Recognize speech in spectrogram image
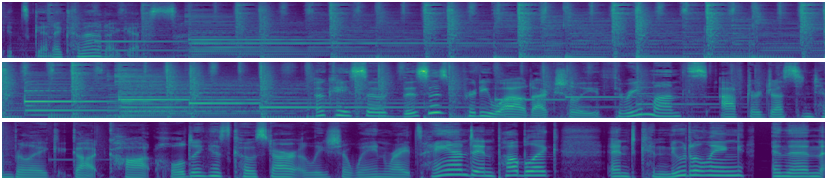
it's gonna come out, I guess. Okay, so this is pretty wild actually. Three months after Justin Timberlake got caught holding his co star Alisha Wainwright's hand in public and canoodling, and then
